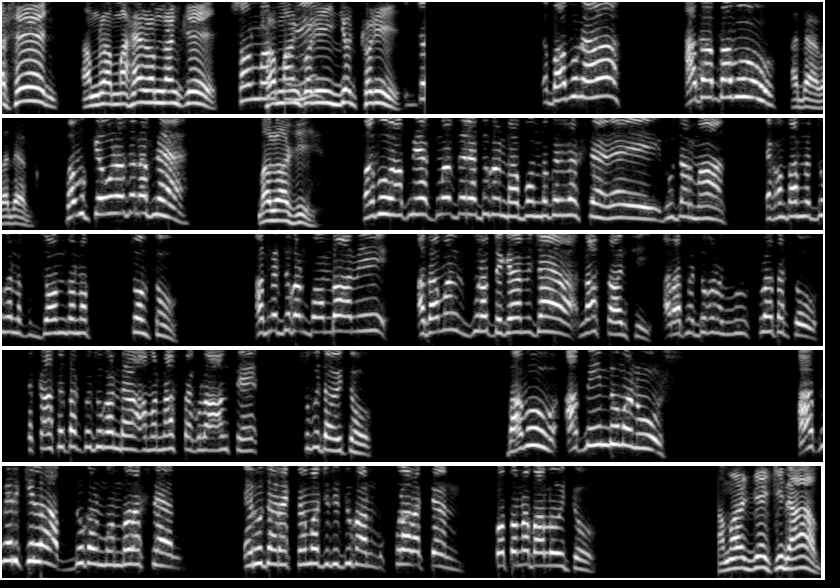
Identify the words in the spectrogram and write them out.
আসেন আমরা মাহে রমজানকে সম্মান করি। ইজ্জত করি। বাবু না? আদাব বাবু। আদাব আদাব। বাবু কেমন আছেন আপনি? ভালো আছি। বাবু আপনি এক মাস ধরে দোকানটা বন্ধ করে রাখছেন এই রোজার মাস। এখন তো আপনার দোকানটা খুব জমজমাট চলতো। আপনার দোকান বন্ধ আমি আধা মাস দূর থেকে আমি যা নাস্তা আনছি আর আপনার দোকান খোলা থাকতো। কাছে থাকতো দোকানটা আমার নাস্তা গুলো আনতে সুবিধা হইতো। বাবু আপনি হিন্দু মানুষ। আপনার কি লাভ? দোকান বন্ধ রাখছেন। এই রোজার একটা মাস যদি দোকান খোলা রাখতেন কত না ভালো হইতো। আমার যে কি লাভ?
